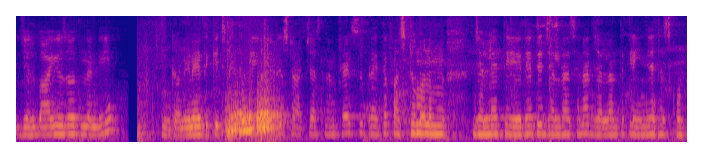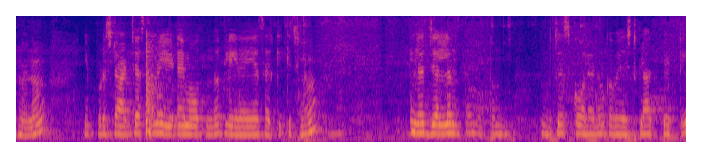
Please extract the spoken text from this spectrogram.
ఈ జెల్ బాగా యూజ్ అవుతుందండి. ఇంకా నేనైతే కిచెన్ అయితే క్లీన్ చేయడం స్టార్ట్ చేస్తున్నాను ఫ్రెండ్స్ ఇప్పుడైతే ఫస్ట్ మనం జెల్ అయితే ఏదైతే జల్ రాసినా జల్ అంతా క్లీన్ చేసేసుకుంటున్నాను. ఇప్పుడు స్టార్ట్ చేస్తాను ఏ టైం అవుతుందో క్లీన్ అయ్యేసరికి కిచెన్ ఇలా జెల్ అంతా మొత్తం తుడిచేసుకోవాలని ఒక వేస్ట్ క్లాత్ పెట్టి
